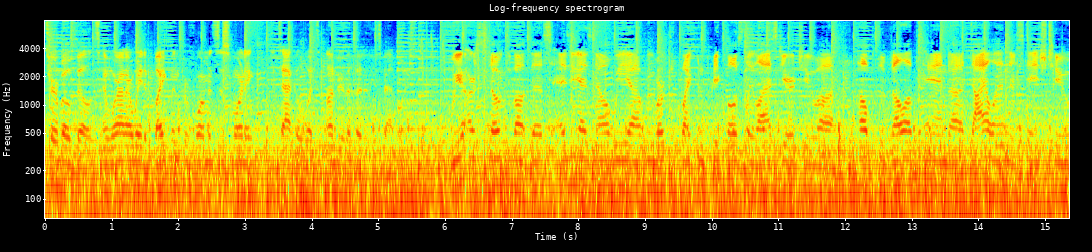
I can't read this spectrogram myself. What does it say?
Turbo builds, and we're on our way to Bikeman Performance this morning to tackle what's under the hood of these bad boys. We are stoked about this. As you guys know, we uh, we worked with Bikeman pretty closely last year to uh, help develop and uh, dial in their stage two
